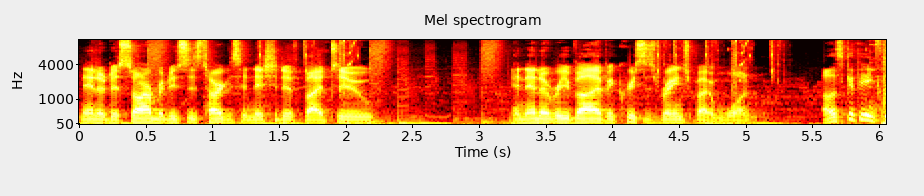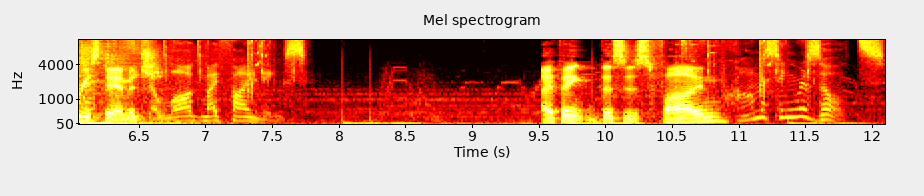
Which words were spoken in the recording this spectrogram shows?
Nano Disarm reduces target's initiative by 2. And Nano Revive increases range by 1. Now let's get the increased damage. log my findings. I think this is fine. Promising results.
